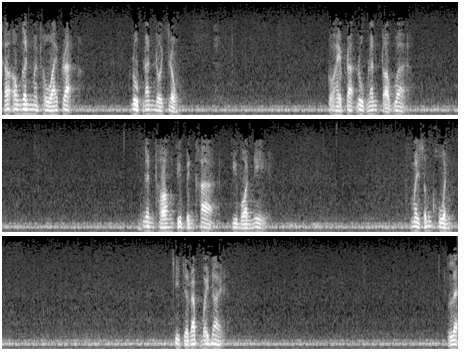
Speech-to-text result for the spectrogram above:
เขาเอาเงินมาถวายพระรูปนั้นโดยตรง ก็ให้พระรูปนั้นตอบว่า เงินทองที่เป็นค่าจีบอลนนี่ไม่สมควร ที่จะรับไว้ได้ และ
